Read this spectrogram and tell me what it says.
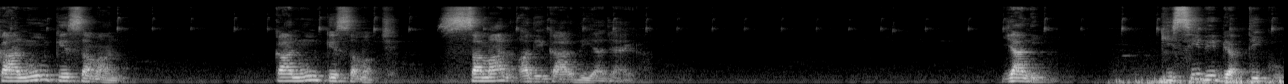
कानून के समान, कानून के समक्ष समान अधिकार दिया जाएगा। यानी किसी भी व्यक्ति को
